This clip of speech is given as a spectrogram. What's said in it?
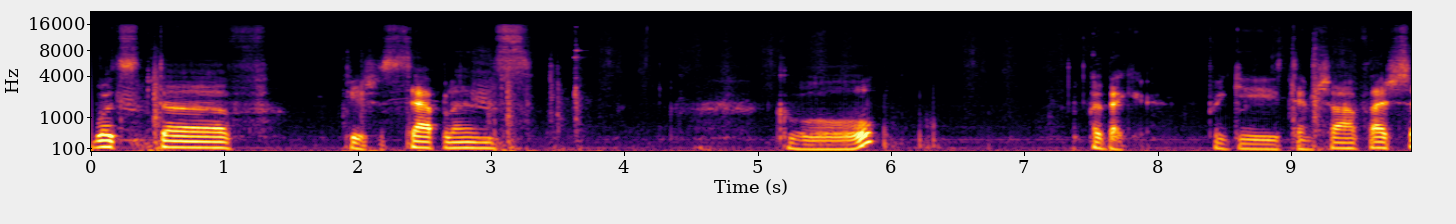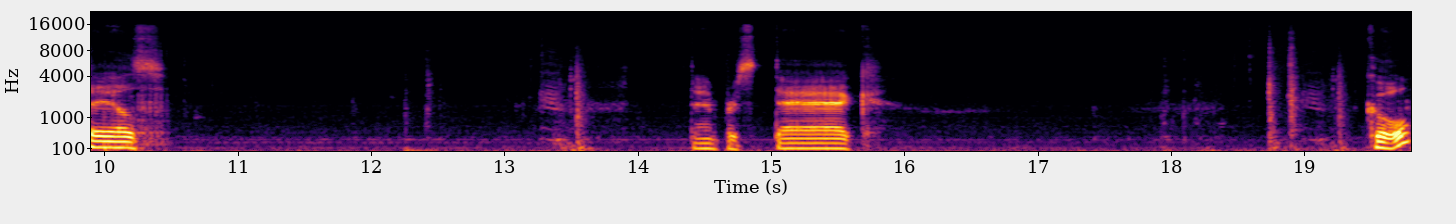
wood stuff, acacia saplings. Cool. Right back here. Frankie's temp shop, flash sales. Damper stack. Cool.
